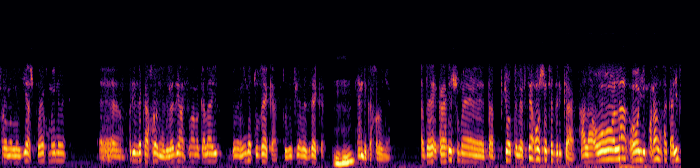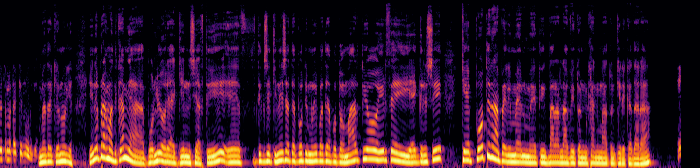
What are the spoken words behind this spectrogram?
χρονολογίας που έχουμε είναι ε, πριν 10 χρόνια. Δηλαδή, αν θυμάμαι καλά, ε, είναι του 10, του 2010, mm 11 χρόνια. Θα τα κρατήσουμε τα πιο τελευταία όσο εφεδρικά. Αλλά όλα, όλη η μονάδα θα καλύπτεται με τα καινούργια. Με τα καινούργια. Είναι πραγματικά μια πολύ ωραία κίνηση αυτή. Ε, την ξεκινήσατε από ό,τι μου είπατε από το Μάρτιο, ήρθε η έγκριση και πότε να περιμένουμε την παραλαβή των μηχανημάτων κύριε Κανταρά; Ε,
